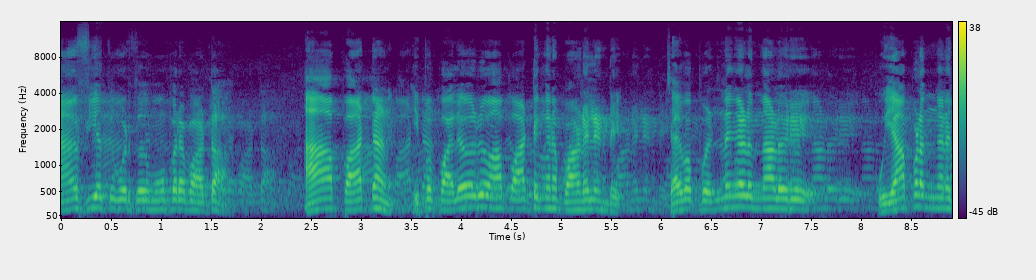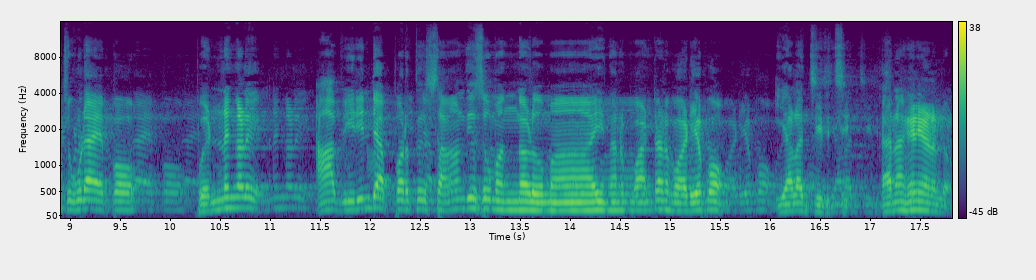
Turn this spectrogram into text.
ആഫിയത്ത് കൊടുത്തത് മൂപ്പര പാട്ടാ. ആ പാട്ടാണ്. ഇപ്പൊ പലരും ആ പാട്ട് ഇങ്ങനെ പാടലുണ്ട്. ചിലപ്പോ പെണ്ണുങ്ങൾ ഇന്നാളൊരു പുയാപ്പളം ഇങ്ങനെ ചൂടായപ്പോ പെണ്ണുങ്ങൾ ആ വിരിന്റെ അപ്പുറത്ത് ശാന്തി സുമങ്ങളുമായി എന്നാണ് പാട്ടാണ് പാടിയപ്പോ ഇയാളെ ചിരിച്ച്. കാരണം അങ്ങനെയാണല്ലോ.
